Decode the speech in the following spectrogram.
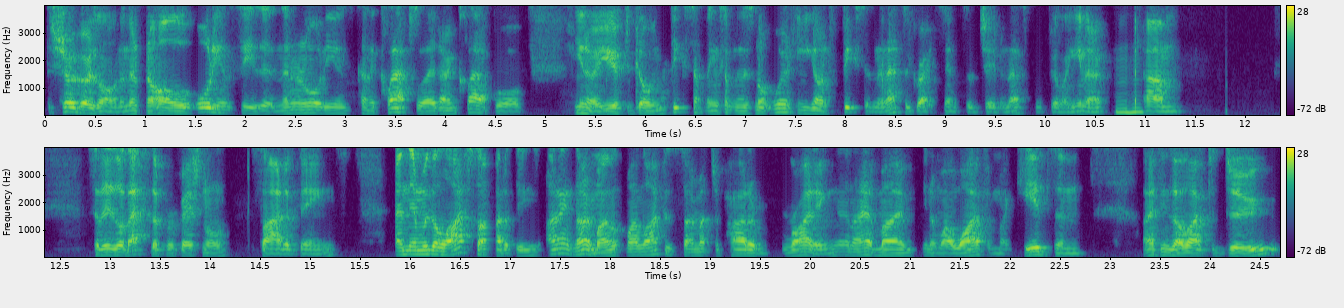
the show goes on and then the whole audience sees it. And then an audience kind of claps or they don't clap or you know you have to go and fix something something that's not working you go and fix it. And then that's a great sense of achievement. That's fulfilling you know. Mm-hmm. um, so there's all that's the professional side of things and then with the life side of things i don't know my, my life is so much a part of writing and i have my you know my wife and my kids and i have things i like to do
